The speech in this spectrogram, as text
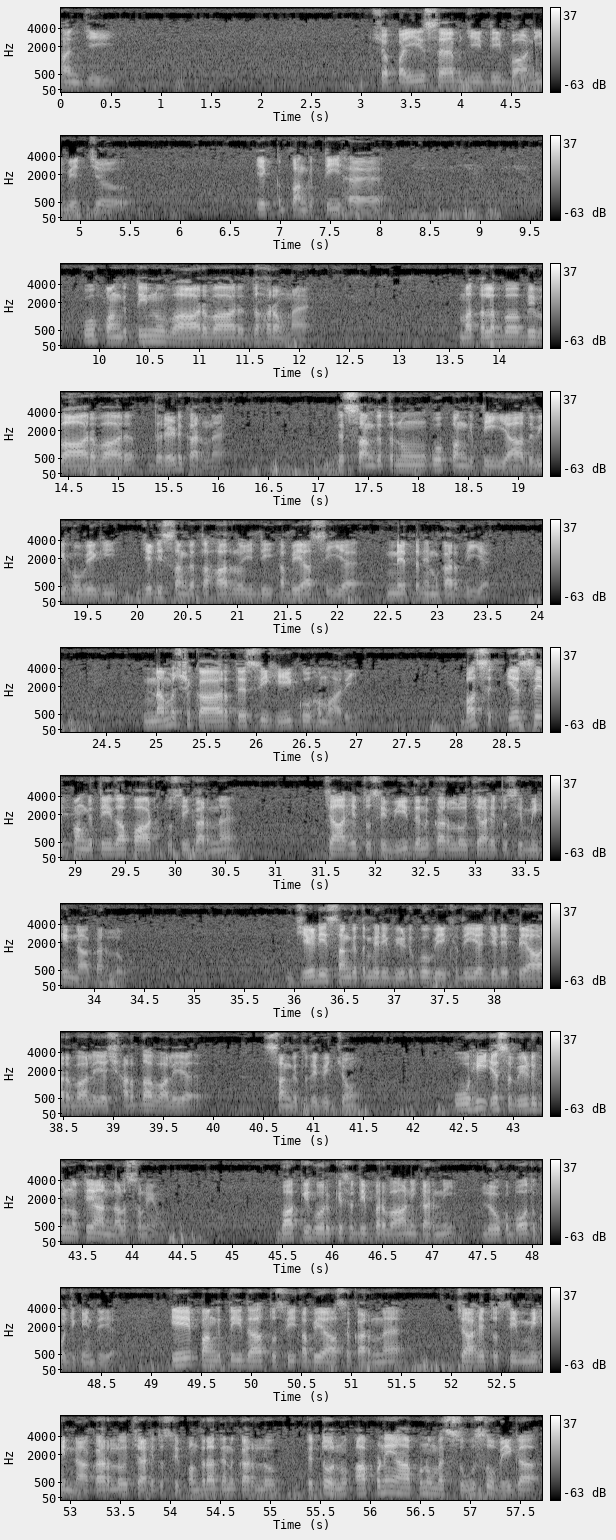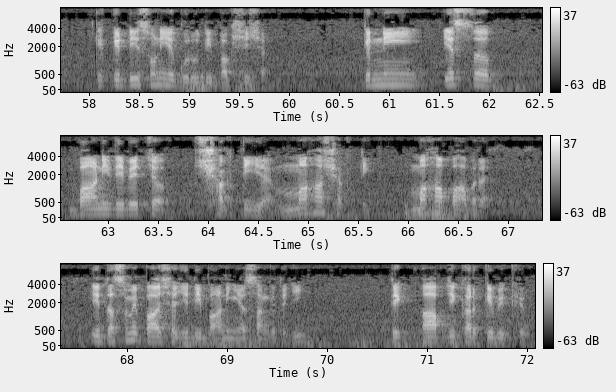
ਹਾਂਜੀ। ਚਪਈ ਸਾਹਿਬ ਜੀ ਦੀ ਬਾਣੀ ਵਿੱਚ ਇੱਕ ਪੰਕਤੀ ਹੈ। ਉਹ ਪੰਕਤੀ ਨੂੰ ਵਾਰ-ਵਾਰ ਦੁਹਰਾਉਣਾ ਹੈ। ਮਤਲਬ ਵੀ ਵਾਰ-ਵਾਰ ਦ੍ਰਿੜ ਕਰਨਾ ਹੈ। ਤੇ ਸੰਗਤ ਨੂੰ ਉਹ ਪੰਕਤੀ ਯਾਦ ਵੀ ਹੋਵੇਗੀ, ਜਿਹੜੀ ਸੰਗਤ ਹਰ ਰੋਜ਼ ਦੀ ਅਭਿਆਸੀ ਹੈ ਨਿਤਨੇਮ ਕਰਦੀ ਹੈ। ਨਮਸਕਾਰ ਤੇ ਸਿਹੀ ਕੋ ਹਮਾਰੀ। ਬਸ ਇਸੇ ਪੰਕਤੀ ਦਾ ਪਾਠ ਤੁਸੀਂ ਕਰਨਾ ਹੈ। ਚਾਹੇ ਤੁਸੀਂ 20 ਦਿਨ ਕਰ ਲਓ, ਚਾਹੇ ਤੁਸੀਂ ਮਹੀਨਾ ਕਰ ਲਓ। ਜਿਹੜੀ ਸੰਗਤ ਮੇਰੀ ਵੀਡੀਓ ਵੇਖਦੀ ਹੈ, ਜਿਹੜੇ ਪਿਆਰ ਵਾਲੇ ਆ, ਸ਼ਰਧਾ ਵਾਲੇ ਆ ਸੰਗਤ ਦੇ ਵਿੱਚੋਂ, ਉਹੀ ਇਸ ਵੀਡੀਓ ਨੂੰ ਧਿਆਨ ਨਾਲ ਸੁਣਿਓ। ਬਾਕੀ ਹੋਰ ਕਿਸੇ ਦੀ ਪਰਵਾਹ ਨਹੀਂ ਕਰਨੀ, ਲੋਕ ਬਹੁਤ ਕੁਝ ਕਹਿੰਦੇ ਆ। ਇਹ ਪੰਕਤੀ ਦਾ ਤੁਸੀਂ ਅਭਿਆਸ ਕਰਨਾ ਹੈ। ਚਾਹੇ ਤੁਸੀਂ ਮਹੀਨਾ ਕਰ ਲਓ, ਚਾਹੇ ਤੁਸੀਂ 15 ਦਿਨ ਕਰ ਲਓ, ਤੇ ਤੁਹਾਨੂੰ ਆਪਣੇ ਆਪ ਨੂੰ ਮਹਿਸੂਸ ਹੋਵੇਗਾ ਕਿ ਕਿੱਡੀ ਸੋਹਣੀ ਇਹ ਗੁਰੂ ਦੀ ਬਖਸ਼ਿਸ਼ ਹੈ। ਕਿੰਨੀ ਇਸ ਬਾਣੀ ਦੇ ਵਿੱਚ ਸ਼ਕਤੀ ਹੈ ਮਹਾ ਸ਼ਕਤੀ ਮਹਾ ਪਾਵਰ ਹੈ। ਇਹ ਦਸਵੇਂ ਪਾਤਸ਼ਾਹ ਜੀ ਦੀ ਬਾਣੀ ਹੈ ਸੰਗਤ ਜੀ। ਤੇ ਆਪ ਜੀ ਕਰਕੇ ਵੇਖਿਓ।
